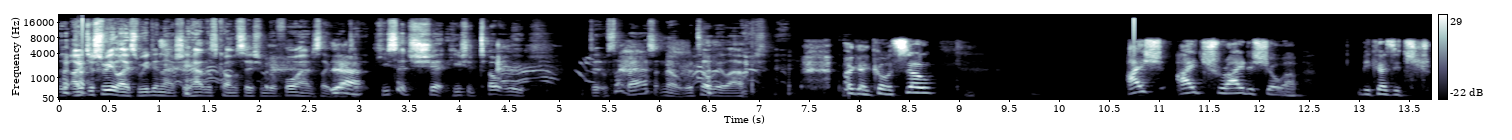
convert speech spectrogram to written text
I just realized we didn't actually have this conversation beforehand. It's like, Yeah. the- he said shit. He should totally. Did, was that bad? No, we're totally allowed. Okay, cool. So I sh- I try to show up because it's tr-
